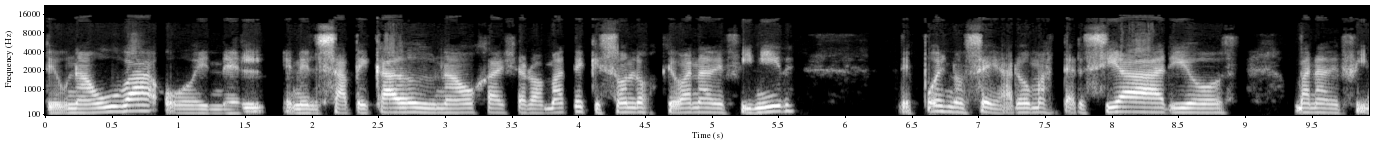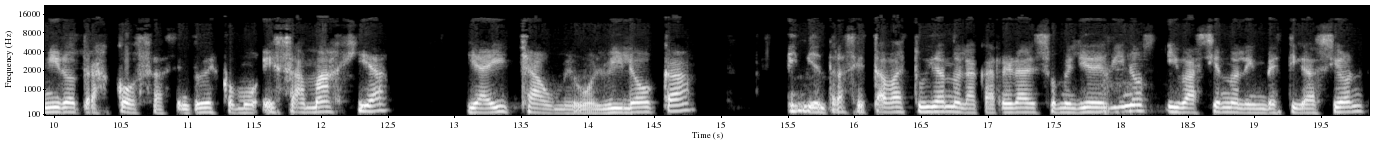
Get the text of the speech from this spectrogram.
de una uva o en el, en el sapecado de una hoja de yerba mate, que son los que van a definir después, no sé, aromas terciarios, van a definir otras cosas. Entonces, como esa magia, y ahí, chau, me volví loca y mientras estaba estudiando la carrera de sommelier de vinos, iba haciendo la investigación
